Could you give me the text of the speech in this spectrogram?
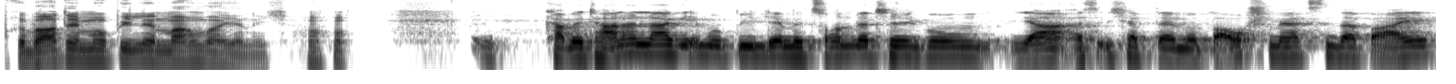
Private Immobilien machen wir hier nicht. Kapitalanlageimmobilie mit Sondertilgung, ja, also ich habe da immer Bauchschmerzen dabei.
